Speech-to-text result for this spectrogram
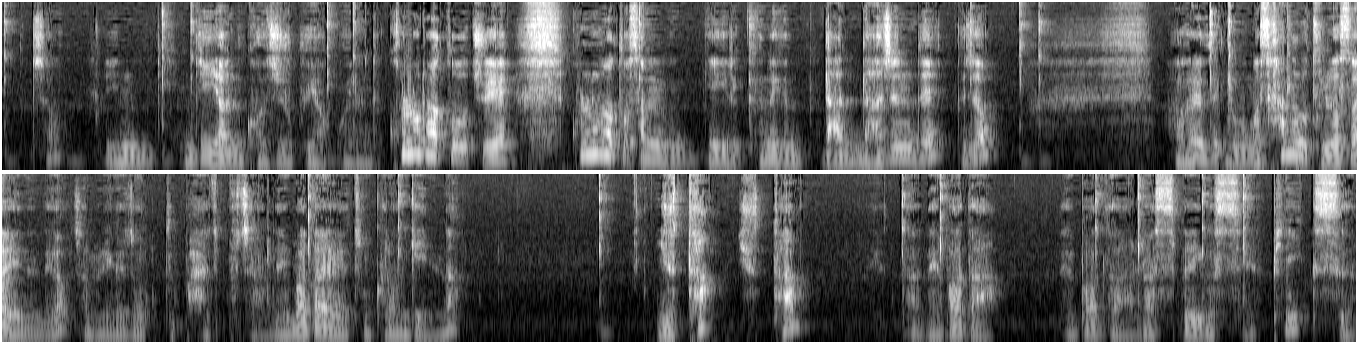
그렇죠? 인디안 거주구역 뭐 이런데 콜로라도 주에 콜로라도 산이 이렇게 근데 낮, 낮은데 그죠? 아 그래도 이렇게 뭔가 산으로 둘러싸여 있는데요. 잠깐 이거 좀 봐야 보자. 네바다에 좀 그런 게 있나? 유타? 유타? 유타 네바다 네바다 라스베이거스 피닉스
